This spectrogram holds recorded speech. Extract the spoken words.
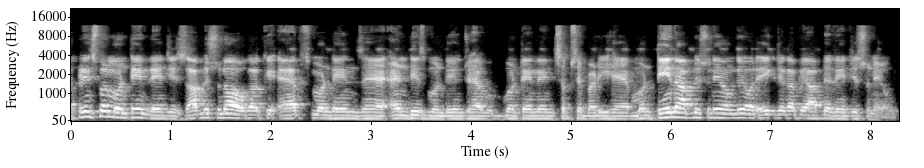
प्रिंसिपल माउंटेन रेंजेस आपने सुना होगा कि एप्स माउंटेन्स है एंडीज माउंटेन जो है माउंटेन रेंज सबसे बड़ी है। माउंटेन आपने सुने होंगे और एक जगह पे आपने रेंजेस सुने होंगे।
